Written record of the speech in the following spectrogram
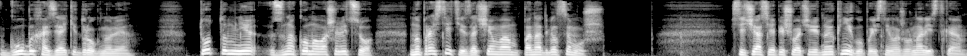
Губы хозяйки дрогнули. «Тот-то мне знакомо ваше лицо, но, простите, зачем вам понадобился муж?» «Сейчас я пишу очередную книгу», — пояснила журналистка.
